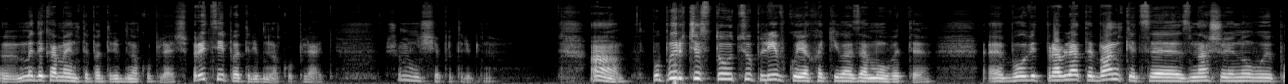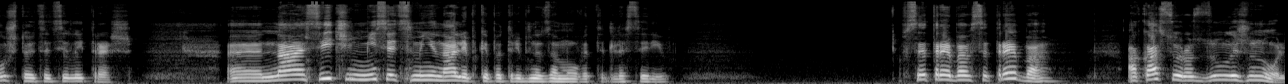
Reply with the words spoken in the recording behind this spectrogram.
медикаменти потрібно купляти, шприці потрібно купляти. Що мені ще потрібно? А, пупирчасту цю плівку я хотіла замовити. Е, Бо відправляти банки це з нашою новою поштою це цілий треш. Е, На січень місяць мені наліпки потрібно замовити для сирів. Все треба, все треба, а касу у ноль.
